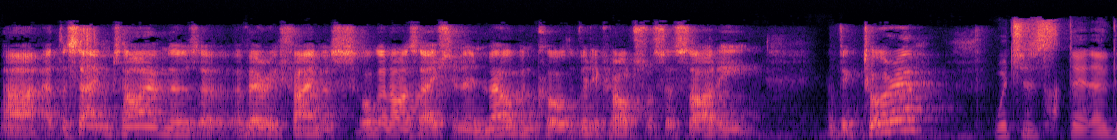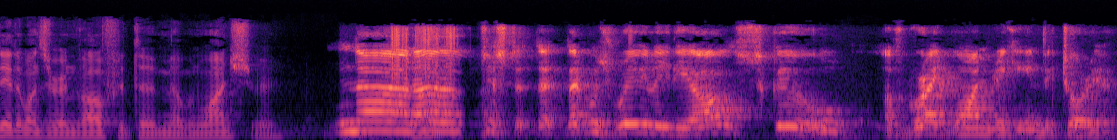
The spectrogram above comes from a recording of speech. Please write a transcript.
Uh, at the same time, there was a, a very famous organisation in Melbourne called the Viticultural Society of Victoria. Which is, they're, they're the ones who are involved with the Melbourne Wine Show. No, no, just that, that was really the old school of great wine drinking in Victoria.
